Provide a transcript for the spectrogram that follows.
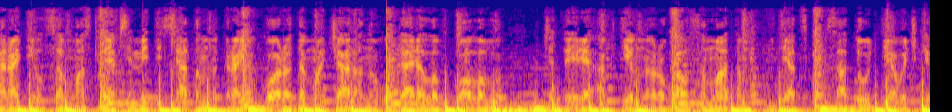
Я родился в Москве в 70-м на краю города Мочарану ударило в голову. Четыре активно ругался матом В детском саду девочки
